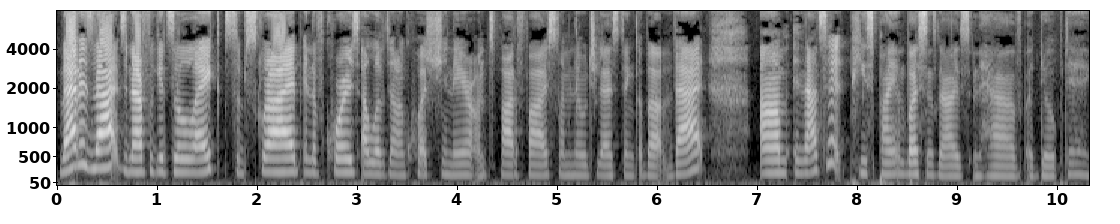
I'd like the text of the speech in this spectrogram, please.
that is that. Do not forget to like, subscribe, and of course, I left down a questionnaire on Spotify. So let me know what you guys think about that. Um, and that's it. Peace, pie, and blessings, guys, and have a dope day.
